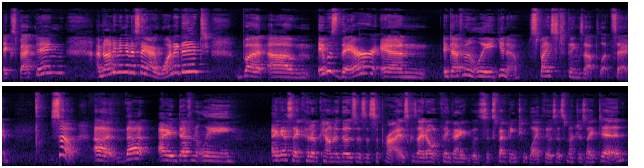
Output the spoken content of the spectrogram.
expecting. I'm not even gonna say I wanted it, but um, it was there and it definitely, you know, spiced things up, let's say. So uh, that I definitely, I guess I could have counted those as a surprise because I don't think I was expecting to like those as much as I did,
